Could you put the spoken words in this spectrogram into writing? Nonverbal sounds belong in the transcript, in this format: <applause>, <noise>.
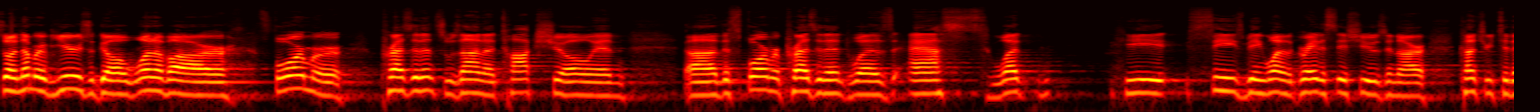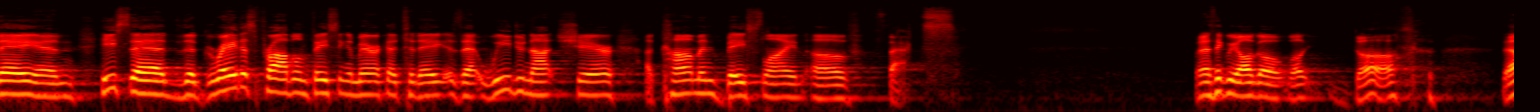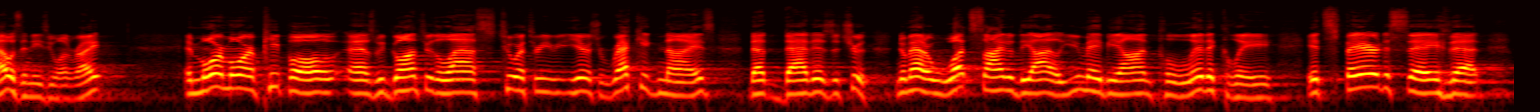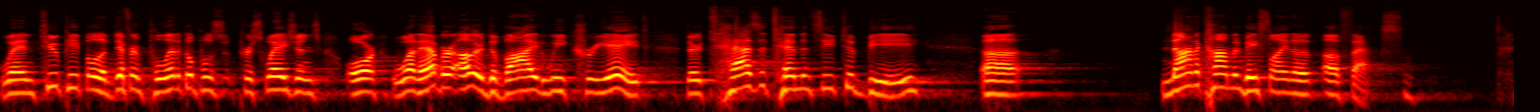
So, a number of years ago, one of our former presidents was on a talk show, and uh, this former president was asked what he sees being one of the greatest issues in our country today. And he said, The greatest problem facing America today is that we do not share a common baseline of facts. And I think we all go, Well, duh. <laughs> that was an easy one, right? And more and more people, as we've gone through the last two or three years, recognize that that is the truth. No matter what side of the aisle you may be on politically, it's fair to say <laughs> that when two people of different political persuasions or whatever other divide we create, there has a tendency to be uh, not a common baseline of, of facts.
